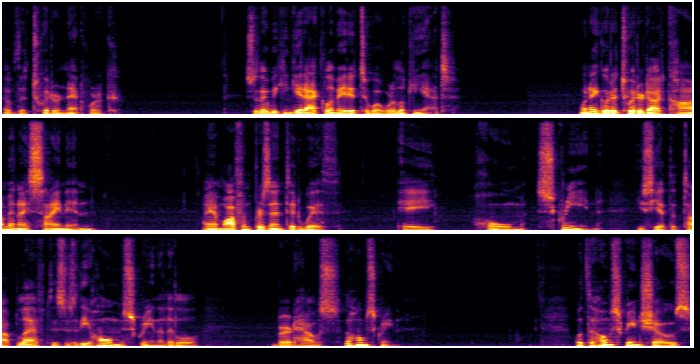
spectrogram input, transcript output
of the Twitter network, so that we can get acclimated to what we're looking at. When I go to twitter.com and I sign in, I am often presented with a home screen. You see at the top left, this is the home screen, the little birdhouse, the home screen. What the home screen shows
